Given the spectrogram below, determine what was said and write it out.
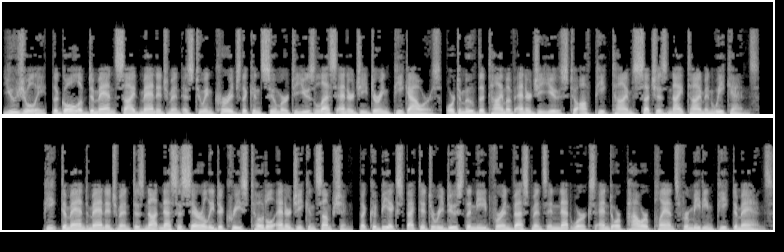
Usually, the goal of demand-side management is to encourage the consumer to use less energy during peak hours, or to move the time of energy use to off-peak times such as nighttime and weekends. Peak demand management does not necessarily decrease total energy consumption, but could be expected to reduce the need for investments in networks and or power plants for meeting peak demands.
